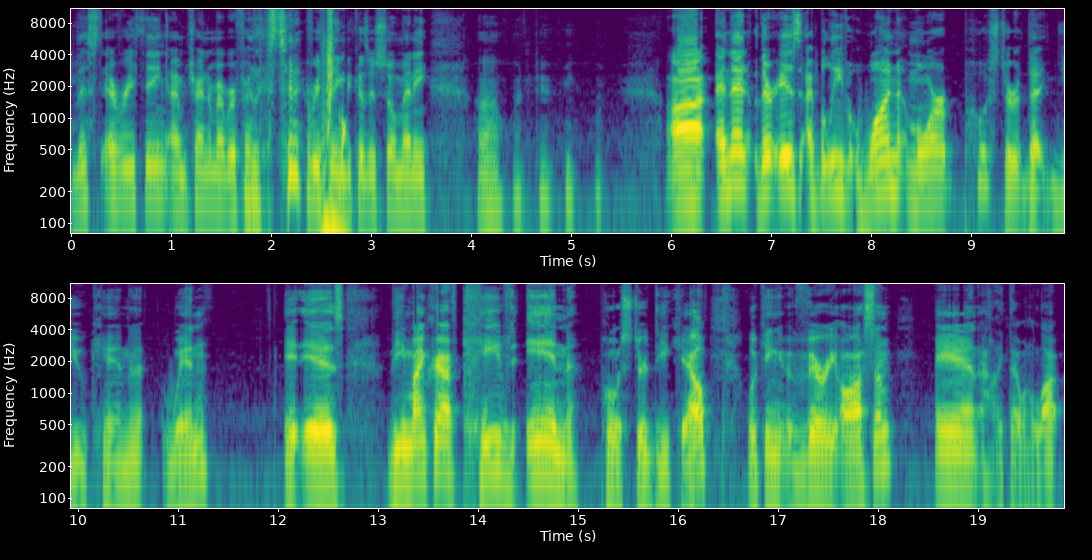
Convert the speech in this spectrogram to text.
list everything? I'm trying to remember if I listed everything because there's so many. Uh, one, two, three, four. Uh, and then there is, I believe, one more poster that you can win. It is the Minecraft Caved In poster decal, looking very awesome. And I like that one a lot.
